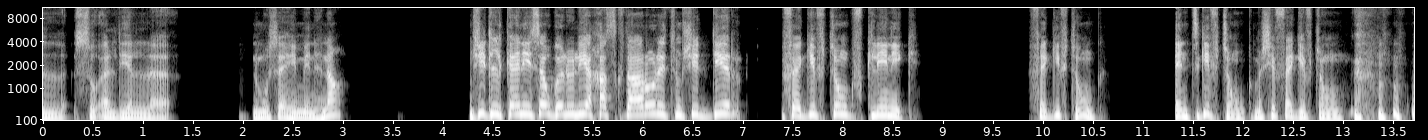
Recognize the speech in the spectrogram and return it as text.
السؤال ديال المساهمين هنا. مشيت للكنيسة وقالوا لي خاصك ضروري تمشي دير Entgiftung في Klinik. Vergiftung Entgiftung ماشي Vergiftung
